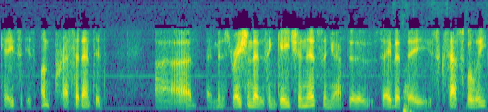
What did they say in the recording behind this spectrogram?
case is unprecedented uh, administration that is engaged in this, and you have to say that they successfully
